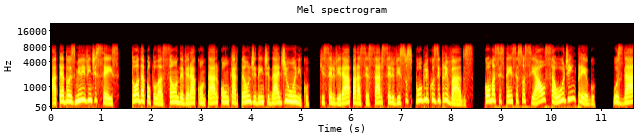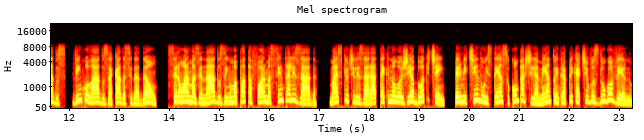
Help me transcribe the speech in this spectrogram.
Até 2026, toda a população deverá contar com um cartão de identidade único, que servirá para acessar serviços públicos e privados, como assistência social, saúde e emprego. Os dados, vinculados a cada cidadão, serão armazenados em uma plataforma centralizada, mas que utilizará tecnologia blockchain, permitindo um extenso compartilhamento entre aplicativos do governo.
